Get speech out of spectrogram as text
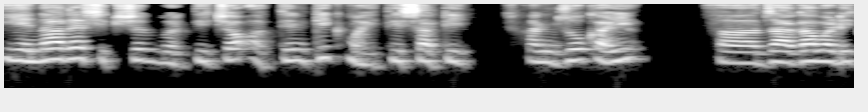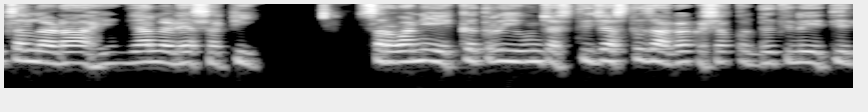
येणाऱ्या शिक्षक भरतीच्या ऑथेंटिक माहितीसाठी आणि जो काही जागावाढीचा लढा आहे, या लढ्यासाठी सर्वांनी एकत्र येऊन जास्तीत जास्त जागा कशा पद्धतीने येतील,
